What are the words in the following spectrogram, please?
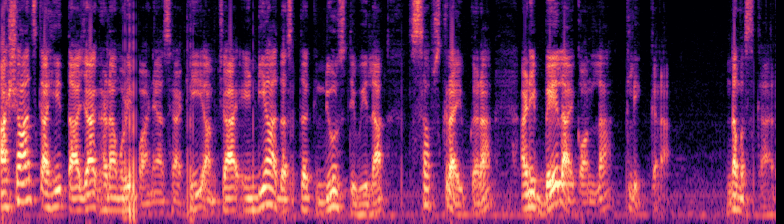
अशाच काही ताज्या घडामोडी पाहण्यासाठी आमच्या इंडिया दस्तक न्यूज टीव्हीला सबस्क्राईब करा आणि बेल आयकॉनला क्लिक करा. नमस्कार.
